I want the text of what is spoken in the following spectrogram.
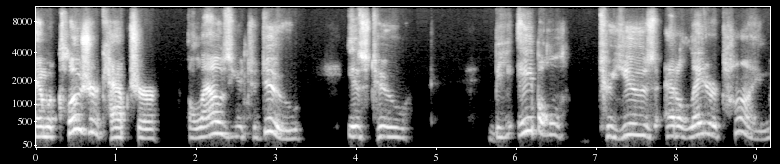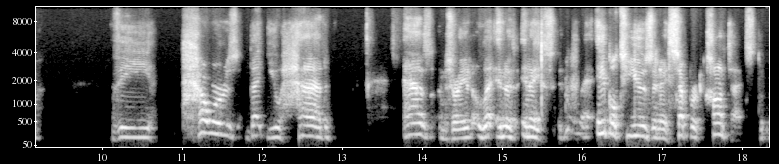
And what closure capture allows you to do is to be able to use at a later time the powers that you had as, I'm sorry, in a, in a, able to use in a separate context, the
